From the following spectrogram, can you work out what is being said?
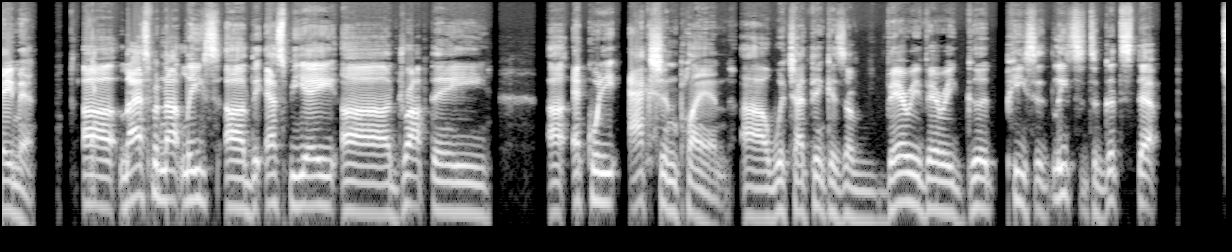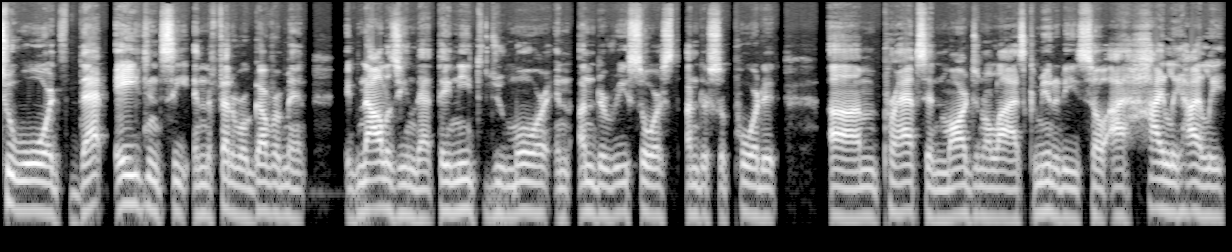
Amen. Uh, last but not least, uh, the SBA uh, dropped a uh, equity action plan, uh, which I think is a very, very good piece. At least it's a good step towards that agency in the federal government acknowledging that they need to do more in under resourced, under supported, um, perhaps in marginalized communities. So I highly, highly,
